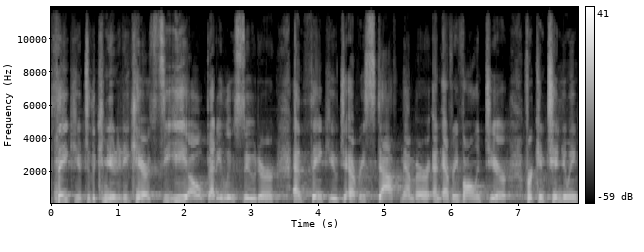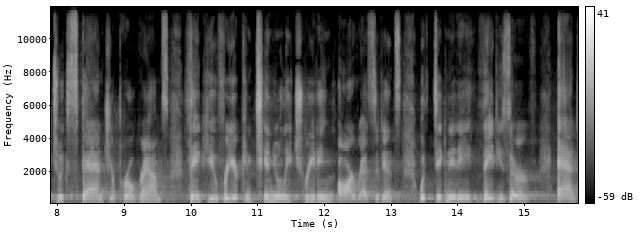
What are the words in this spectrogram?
Thank you to the Community Care's CEO, Betty Lou Souter, and thank you to every staff member and every volunteer for continuing to expand your programs. Thank you for your continually treating our residents with dignity they deserve. And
